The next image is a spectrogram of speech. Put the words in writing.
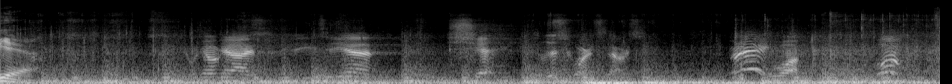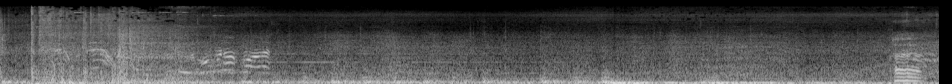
Yeah. Here we go, guys. Easy in. Shit. So this is where it starts. Ready? Walk. Whoa. Moving up on us. You're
